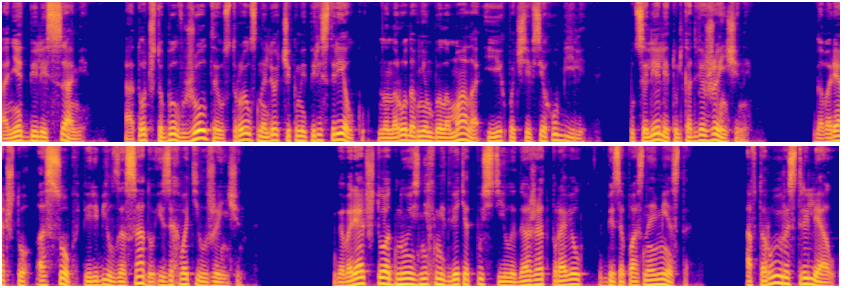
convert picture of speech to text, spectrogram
Они отбились сами, а тот, что был в желтой, устроил с налетчиками перестрелку, но народа в нем было мало, и их почти всех убили. Уцелели только две женщины. Говорят, что особ перебил засаду и захватил женщин. Говорят, что одну из них медведь отпустил и даже отправил в безопасное место, а вторую расстрелял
